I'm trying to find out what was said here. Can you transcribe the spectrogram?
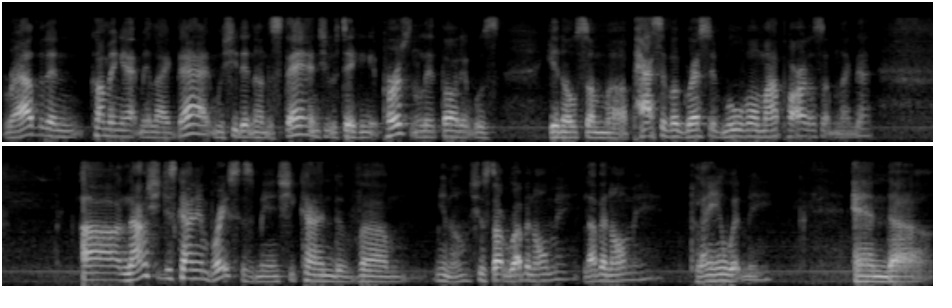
Rather than coming at me like that, when she didn't understand, she was taking it personally, thought it was, you know, some uh, passive aggressive move on my part or something like that. Uh, now she just kind of embraces me and she kind of, um, you know, she'll start rubbing on me, loving on me, playing with me, and uh,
